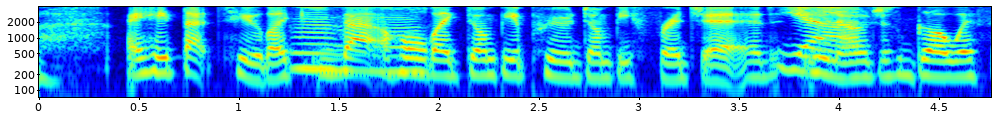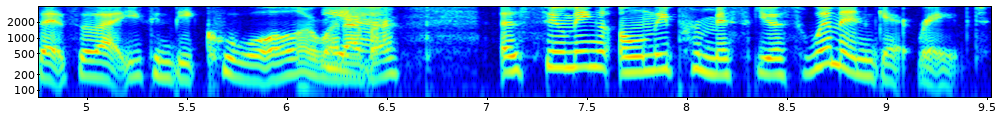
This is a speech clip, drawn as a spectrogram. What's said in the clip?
Ugh, I hate that too. Like that mm-hmm. whole like don't be a prude, don't be frigid. Yeah. You know, just go with it so that you can be cool or whatever. Yeah. Assuming only promiscuous women get raped.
